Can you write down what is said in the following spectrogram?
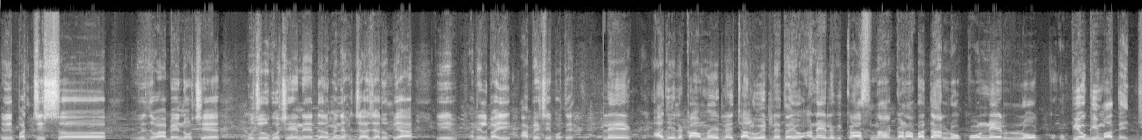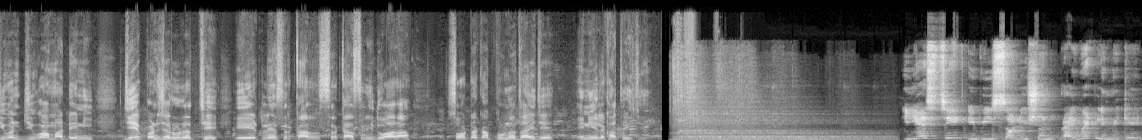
એવી પચીસ વિધવા બહેનો છે બુઝુર્ગો છે એને દર મહિને હજાર હજાર રૂપિયા એ અનિલભાઈ આપે છે પોતે. એટલે આજે એટલે કામ એટલે ચાલુ એટલે થયો. અને એટલે વિકાસના ઘણા બધા લોકોને લોક ઉપયોગી માટે, જીવન જીવવા માટેની જે પણ જરૂરત છે એ એટલે સરકાર, સરકારશ્રી દ્વારા સો ટકા પૂર્ણ થાય છે, એની એટલે ખાતરી છે. ESC EV solution private limited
